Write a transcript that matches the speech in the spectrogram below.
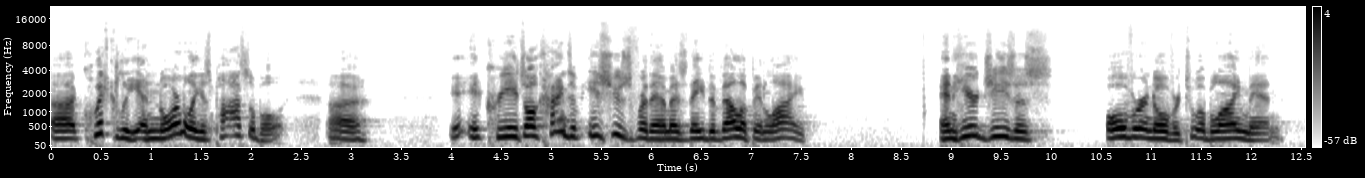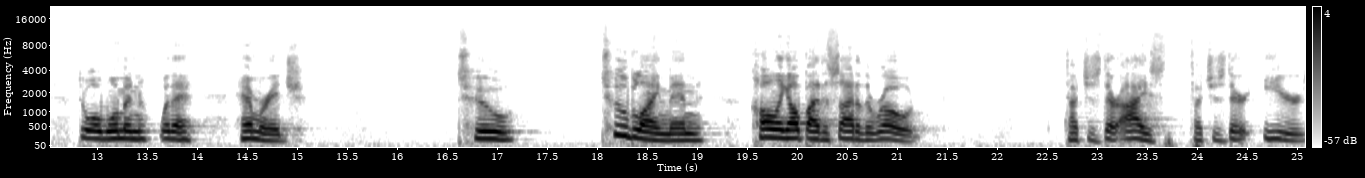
uh, quickly and normally as possible. Uh, it, it creates all kinds of issues for them as they develop in life. And here, Jesus, over and over, to a blind man, to a woman with a hemorrhage, to two blind men calling out by the side of the road. Touches their eyes, touches their ears.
